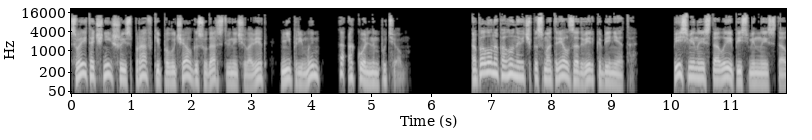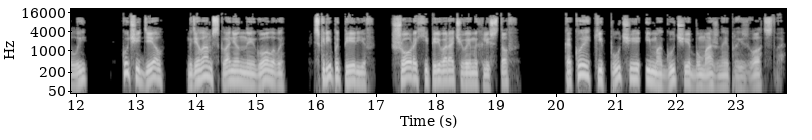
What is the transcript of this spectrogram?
Свои точнейшие справки получал государственный человек не прямым, а окольным путем. Аполлон Аполлонович посмотрел за дверь кабинета. Письменные столы, письменные столы, куча дел, к делам склоненные головы, скрипы перьев, шорохи переворачиваемых листов. Какое кипучее и могучее бумажное производство.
